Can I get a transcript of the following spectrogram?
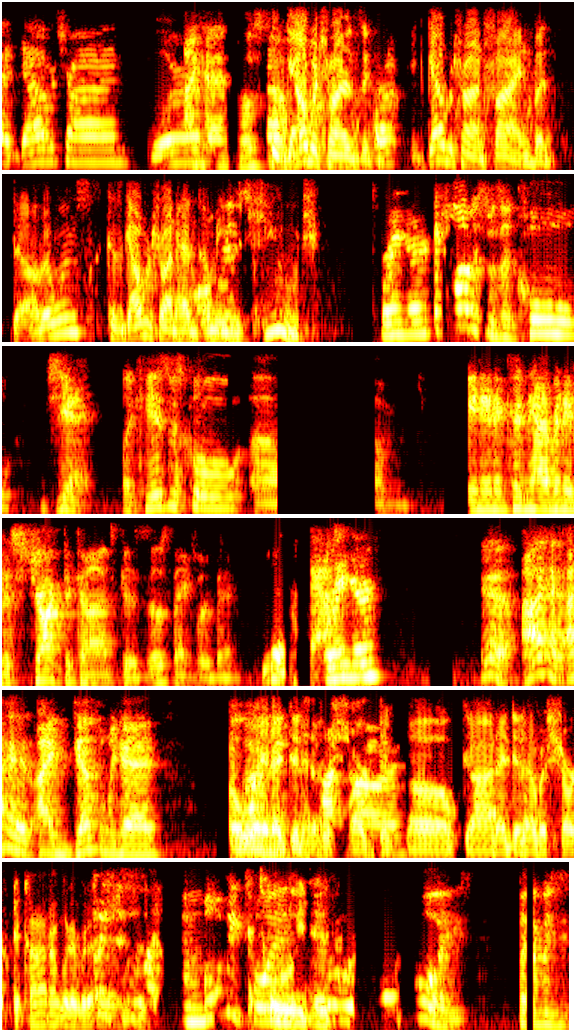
had Galvatron, Blur. I had most. Oh, Galvatron is Galvatron fine, but the other ones, because Galvatron had, I mean, he was huge. Springer. I thought this was a cool jet. Like his was cool. Um, and then it couldn't have any of the Sharkticons because those things would have been. Yeah, Springer. Yeah, I had, I had, I definitely had. Oh wait, I did have a shark. oh god, I did have a Sharkticon or whatever the hell it was. The movie toys totally did. were toys, but it was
